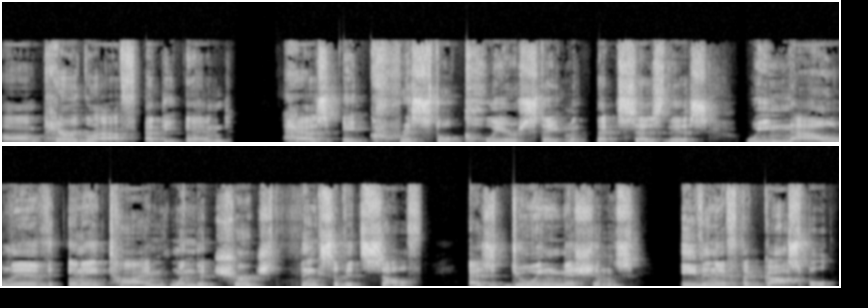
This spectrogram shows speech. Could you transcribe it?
um, paragraph at the end has a crystal clear statement that says this we now live in a time when the church thinks of itself as doing missions even if the gospel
